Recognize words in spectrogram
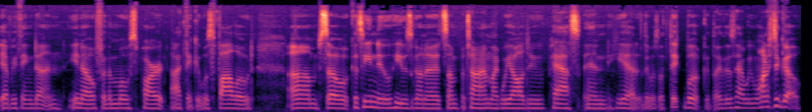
everything done. You know, for the most part, I think it was followed. Um, so because he knew he was gonna at some time, like we all do, pass, and he had there was a thick book like this is how we wanted to go.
